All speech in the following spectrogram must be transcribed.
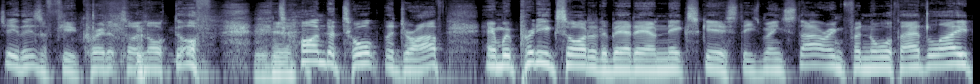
Gee, there's a few credits I knocked off. Time to talk the draft, and we're pretty excited about our next guest. He's been starring for North Adelaide.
